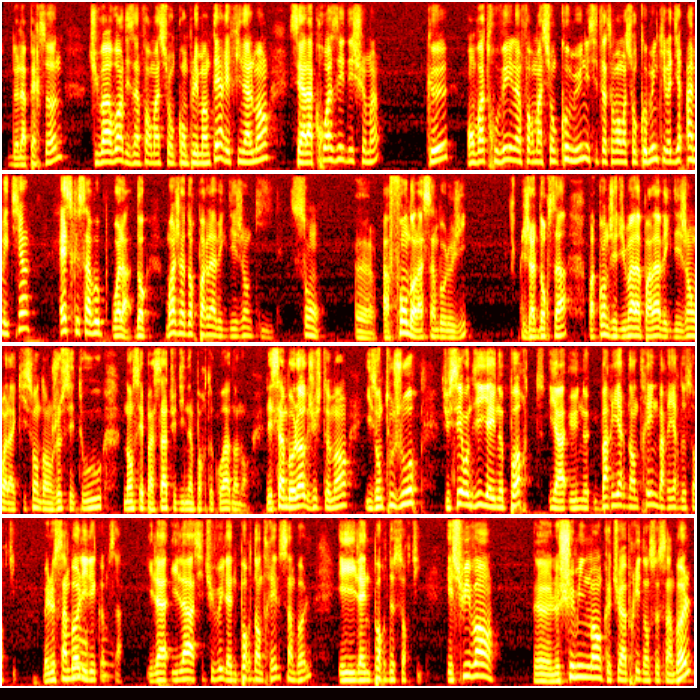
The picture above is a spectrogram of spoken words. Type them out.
de la personne, tu vas avoir des informations complémentaires et finalement, c'est à la croisée des chemins que on va trouver une information commune et c'est cette information commune qui va dire ah mais tiens, est-ce que ça vaut? Voilà. Donc moi j'adore parler avec des gens qui sont euh, à fond dans la symbologie J'adore ça. Par contre, j'ai du mal à parler avec des gens voilà, qui sont dans je sais tout. Non, c'est pas ça, tu dis n'importe quoi. Non, non. Les symbologues, justement, ils ont toujours. Tu sais, on dit il y a une porte, il y a une barrière d'entrée, une barrière de sortie. Mais le symbole, il est comme ça. Il a, il a, si tu veux, il a une porte d'entrée, le symbole, et il a une porte de sortie. Et suivant euh, le cheminement que tu as pris dans ce symbole,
